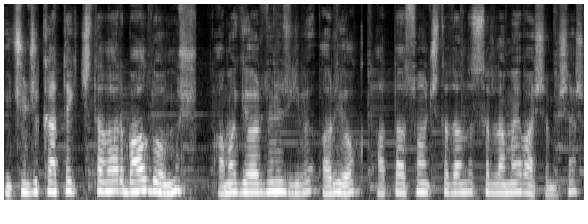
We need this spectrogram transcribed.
Üçüncü kattaki çıtalar bal dolmuş ama gördüğünüz gibi arı yok. Hatta son çıtadan da sırlamaya başlamışlar.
